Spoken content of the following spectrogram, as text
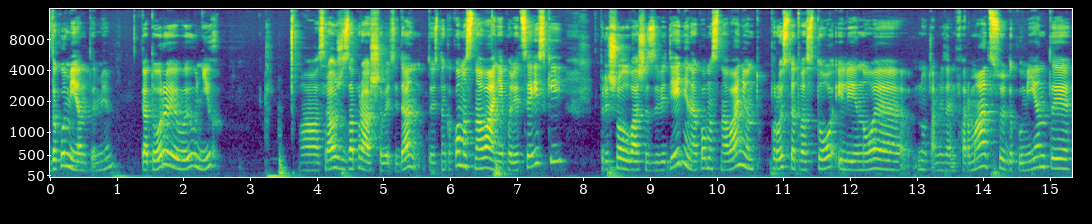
документами, которые вы у них э, сразу же запрашиваете, да, то есть на каком основании полицейский пришел в ваше заведение, на каком основании он просит от вас то или иное, ну, там, не знаю, информацию, документы,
